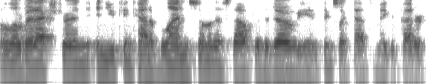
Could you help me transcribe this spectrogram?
a little bit extra and, and you can kind of blend some of the stuff with Adobe and things like that to make it better.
